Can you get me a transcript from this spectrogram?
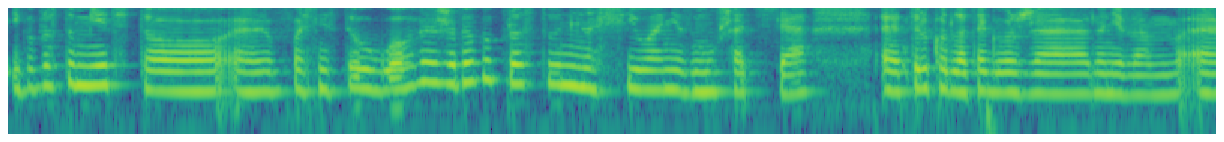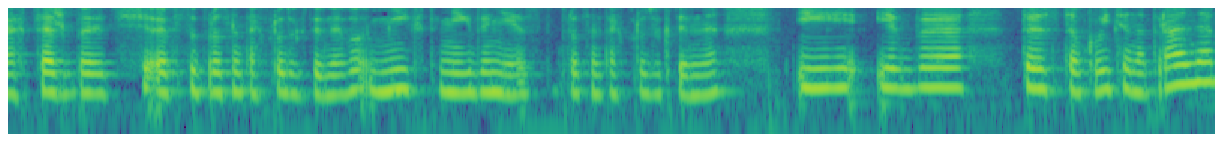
i po prostu mieć to e, właśnie z tyłu głowy, żeby po prostu na siłę nie zmuszać się e, tylko dlatego, że no nie wiem, e, chcesz być w 100% produktywny, bo nikt nigdy nie jest w 100% produktywny. I jakby to jest całkowicie naturalne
